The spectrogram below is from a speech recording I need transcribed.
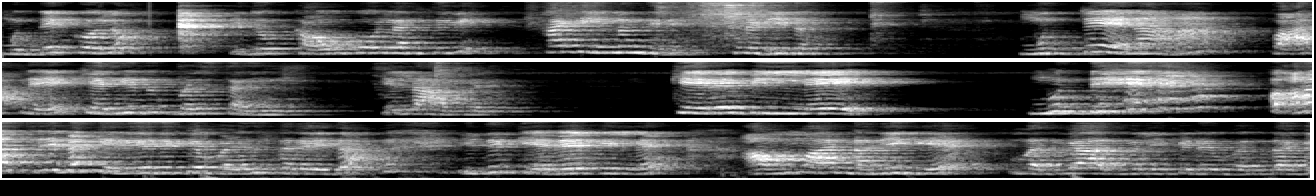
ಮುದ್ದೆ ಕೋಲು, ಇದು ಕೌಗೋಲ್ ಅಂತೀವಿ. ಹಾಗೆ ಇನ್ನೊಂದಿದೆ. ನೋಡಿ ಇದು. ಮುದ್ದೆನ ಪಾತ್ರೆ ಕೆರೆಯೋದಕ್ಕೆ ಬಳಸ್ತಾರೆ ಹಿಂಗೆ ಎಲ್ಲ ಆದ್ಮೇಲೆ. ಕೆರೆ ಬಿಲ್ಲೆ ಮುದ್ದೆ ಪಾತ್ರೆನ ಕೆರೆಯೋದಕ್ಕೆ ಬಳಸ್ತಾರೆ ಇದು. ಇದು ಕೆರೆ ಬಿಲ್ಲೆ ಅಮ್ಮ ನನಗೆ ಮದುವೆ ಆದ್ಮೇಲೆ ಈ ಕಡೆ ಬಂದಾಗ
